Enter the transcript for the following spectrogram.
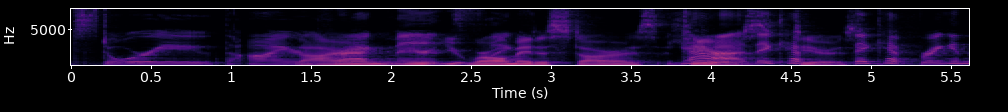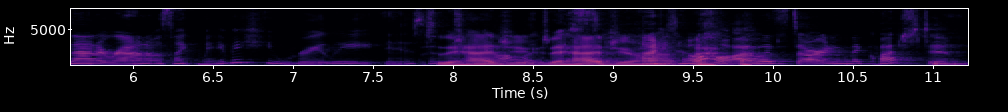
story, the iron the iron. You, fragments. you, we're all made of stars. Yeah, tears. they kept tears. they kept bringing that around. I was like, maybe he really is. So they had you. They had you, I know. I was starting to question.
